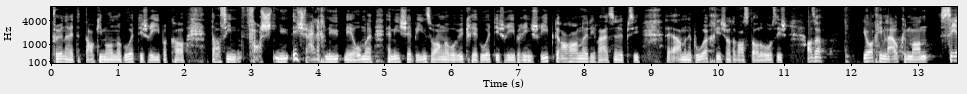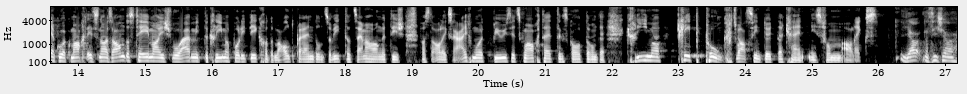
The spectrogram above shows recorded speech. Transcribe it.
Früher hat der Tagi mal noch gute Schreiber gehabt. Da sind fast nichts, ist eigentlich nichts mehr rum. Eine Michelle Binswanger, die wirklich eine gute Schreiberin schreibt nicht. Ich weiss nicht, ob sie äh, an einem Buch ist oder was da los ist. Also, Joachim Laukenmann sehr gut gemacht. Jetzt noch ein anderes Thema ist, wo auch mit der Klimapolitik oder dem Waldbrand und so weiter zusammenhängt ist, was der Alex Reichmuth bei uns jetzt gemacht hat. Es geht um den Klimakipppunkt. Was sind dort Erkenntnisse vom Alex? Ja, das ist ja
